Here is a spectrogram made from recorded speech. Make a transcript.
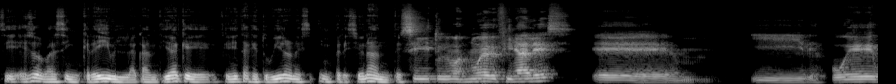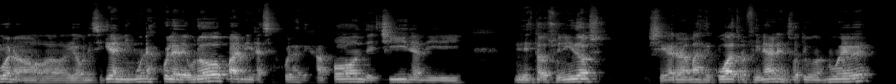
Sí, eso me parece increíble. La cantidad de finalistas que tuvieron es impresionante. Sí, tuvimos nueve finales. Eh, y después, bueno, ni siquiera ninguna escuela de Europa, ni las escuelas de Japón, de China, ni, de Estados Unidos llegaron a más de cuatro finales. Nosotros tuvimos nueve.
